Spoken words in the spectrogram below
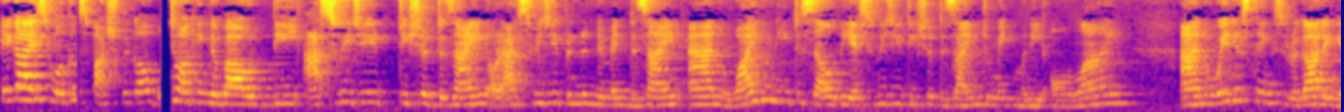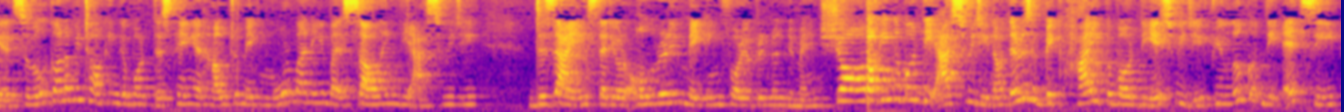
Hey guys, welcome to Parshvika. We're talking about the SVG t-shirt design or SVG print on demand design and why you need to sell the SVG t-shirt design to make money online and various things regarding it. So we're gonna be talking about this thing and how to make more money by selling the SVG designs that you're already making for your print on demand shop. Talking about the SVG, now there is a big hype about the SVG. If you look on the Etsy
